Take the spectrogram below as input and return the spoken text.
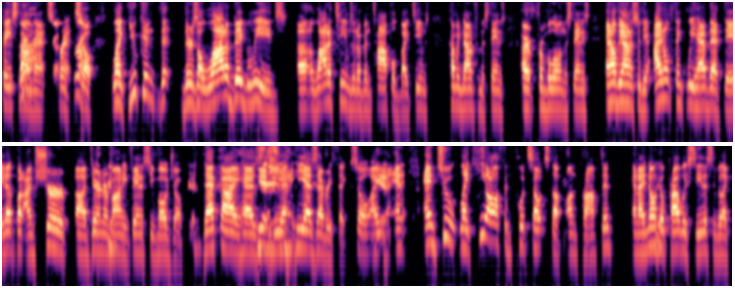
based right. on that sprint. Right. So, like, you can, th- there's a lot of big leads, uh, a lot of teams that have been toppled by teams coming down from the standings or from below in the standings. And I'll be honest with you, I don't think we have that data, but I'm sure uh, Darren Armani, Fantasy Mojo, that guy has yeah. he, he, has everything. So I yeah. and and two, like he often puts out stuff unprompted, and I know he'll probably see this and be like,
